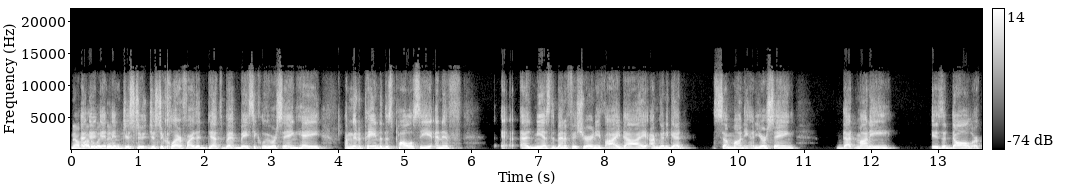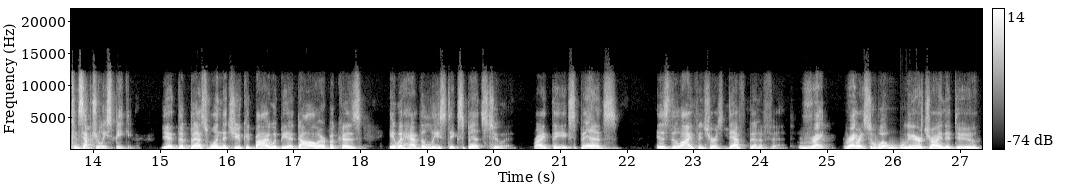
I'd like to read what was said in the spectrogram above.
Now, by the way, and, and just to just to clarify, the death benefit basically we're saying, hey, I'm going to pay into this policy, and if as me as the beneficiary, and if I die, I'm going to get some money. And you're saying that money is a dollar, conceptually speaking. Yeah, the best one that you could buy would be a dollar because it would have the least expense to it, right? The expense is the life insurance death benefit. Right, right. Right. So what we're trying to do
